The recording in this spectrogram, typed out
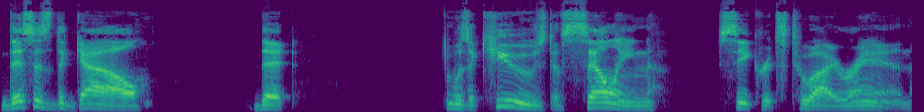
this is the gal that was accused of selling secrets to Iran.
